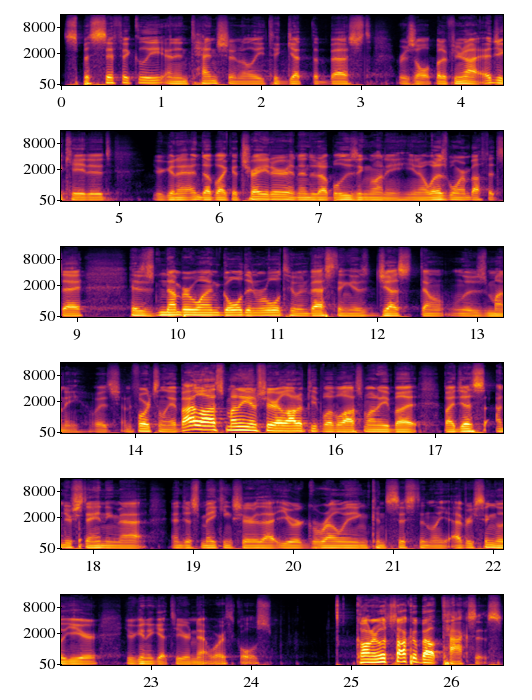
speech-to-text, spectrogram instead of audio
specifically and intentionally to get the best result. But if you're not educated, you're going to end up like a trader and ended up losing money. You know, what does Warren Buffett say? His number one golden rule to investing is just don't lose money, which unfortunately, if I lost money, I'm sure a lot of people have lost money, but by just understanding that and just making sure that you're growing consistently every single year, you're going to get to your net worth goals. Conner, let's talk about taxes.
